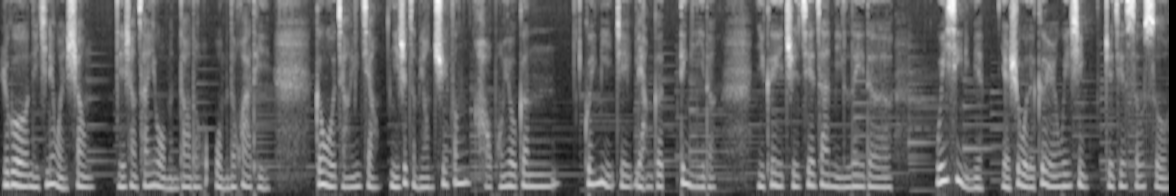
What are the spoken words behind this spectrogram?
如果你今天晚上也想参与我们到的我们的话题，跟我讲一讲你是怎么样区分好朋友跟闺蜜这两个定义的，你可以直接在米类的微信里面，也是我的个人微信。直接搜索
